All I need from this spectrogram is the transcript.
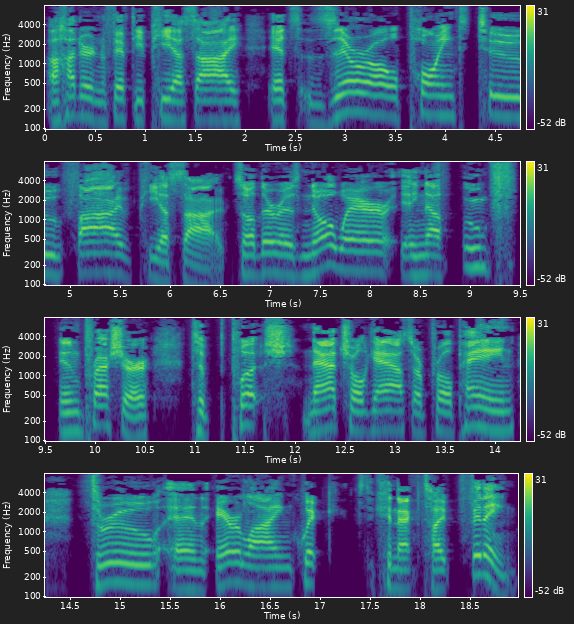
150 PSI. It's 0.25 PSI. So there is nowhere enough oomph in pressure to push natural gas or propane through an airline quick connect type fitting.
